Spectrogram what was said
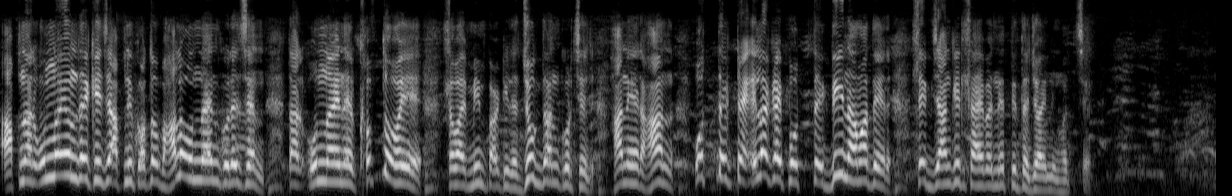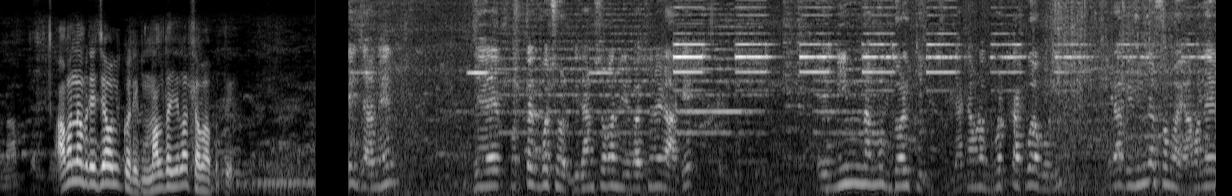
আপনার উন্নয়ন দেখে যে আপনি কত ভালো উন্নয়ন করেছেন, তার উন্নয়নের ক্ষুব্ধ হয়ে সবাই মিম পার্টিতে যোগদান করছে হানের হান প্রত্যেকটা এলাকায় প্রত্যেক দিন আমাদের শেখ জাহাঙ্গীর সাহেবের নেতৃত্বে জয়েনিং হচ্ছে। আমার নাম রেজাউল করিম, মালদা জেলা সভাপতি। জানেন যে প্রত্যেক বছর বিধানসভা নির্বাচনের আগে এই মিম নামক দলটি, যাকে আমরা ভোট কাকুয়া বলি এরা বিভিন্ন সময় আমাদের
